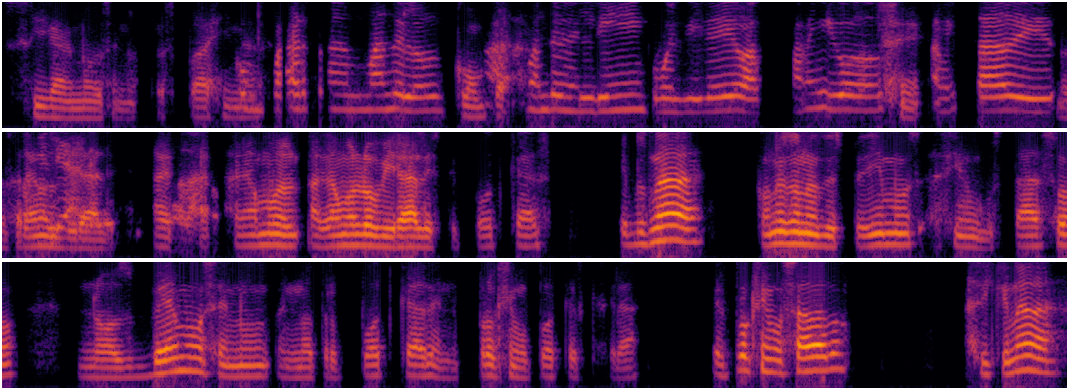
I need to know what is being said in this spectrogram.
Síganos en nuestras páginas. compartan, mándenlos, Compa- ah, manden el link o el video a sus amigos, Sí. amistades, nos haremos virales. Hagamos, hagámoslo viral este podcast. Y pues nada, con eso nos despedimos. Ha sido un gustazo. Nos vemos en, un, en otro podcast, en el próximo podcast que será el próximo sábado. Así que nada,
